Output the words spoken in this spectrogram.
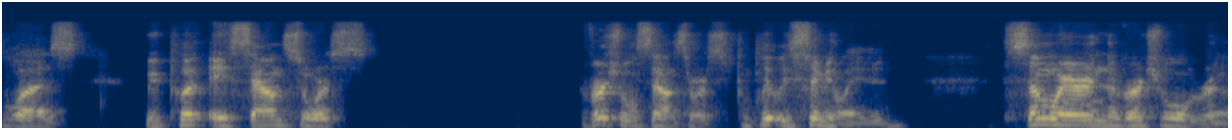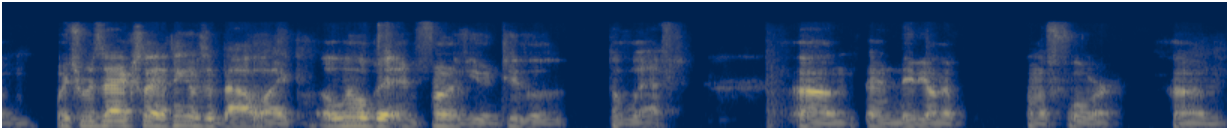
was we put a sound source, virtual sound source, completely simulated somewhere in the virtual room, which was actually, I think it was about like a little bit in front of you and to the, the left um, and maybe on the on the floor. Um,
